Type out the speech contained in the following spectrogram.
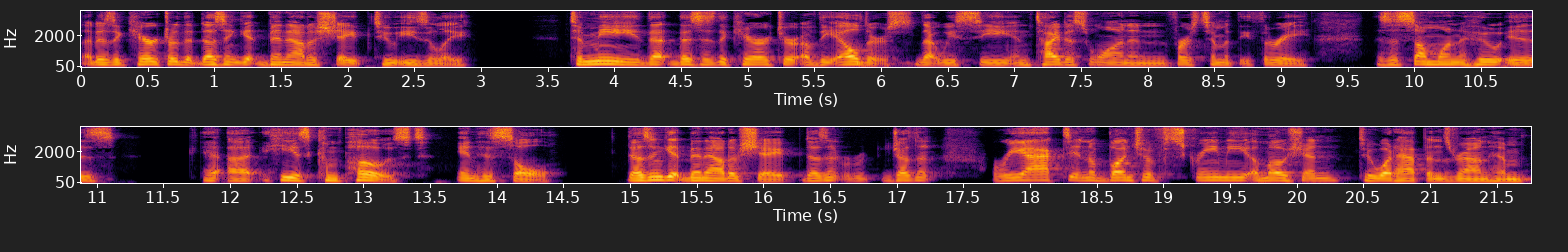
That is a character that doesn't get bent out of shape too easily. To me, that this is the character of the elders that we see in Titus 1 and 1 Timothy 3. This is someone who is uh, he is composed in his soul, doesn't get bent out of shape, doesn't doesn't react in a bunch of screamy emotion to what happens around him.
